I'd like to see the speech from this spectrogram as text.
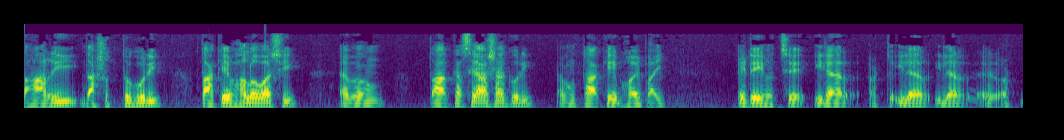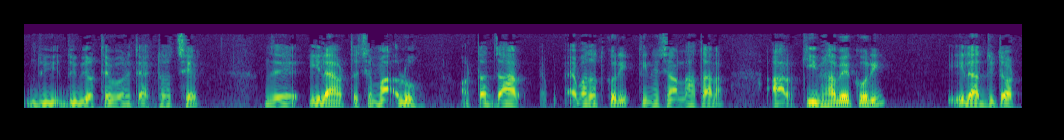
তাঁরই দাসত্ব করি, তাকে ভালোবাসি এবং তার কাছে আশা করি এবং তাকে ভয় পাই। এটাই হচ্ছে ইলার অর্থ, ইলার ইলার দুই দুই অর্থে ব্যবহৃত। একটা হচ্ছে যে ইলা অর্থ হচ্ছে মালু অর্থাৎ যার আবাদত করি, তিনি হচ্ছেন আল্লাহ তালা আর কীভাবে করি ইলার দুইটা অর্থ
